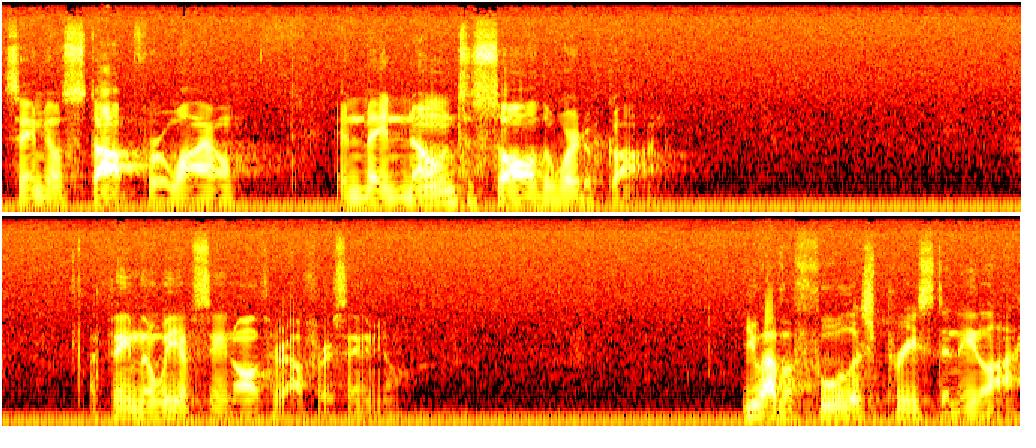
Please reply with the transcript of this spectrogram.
Samuel stopped for a while and made known to Saul the word of God. A theme that we have seen all throughout 1 Samuel. You have a foolish priest in Eli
